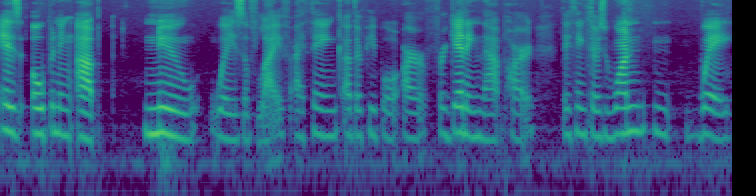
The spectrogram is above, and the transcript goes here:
is opening up new ways of life. I think other people are forgetting that part. They think there's one way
